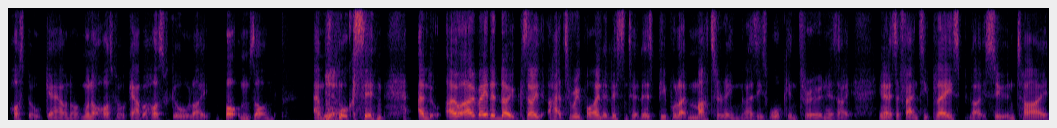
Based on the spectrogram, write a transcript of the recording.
hospital gown on. Well, not hospital gown, but hospital like bottoms on. And Yeah. walks in, and I, I made a note because I, I had to rewind and listen to it. There's people like muttering as he's walking through, and it's like, you know, it's a fancy place, like suit and tie.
